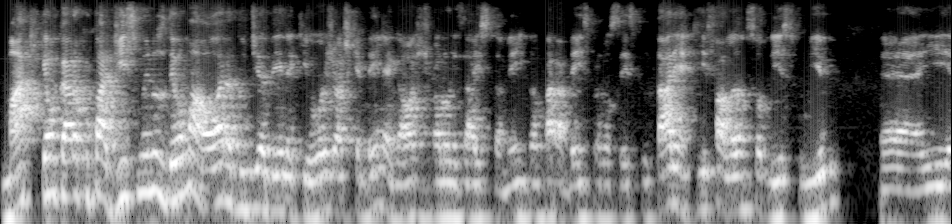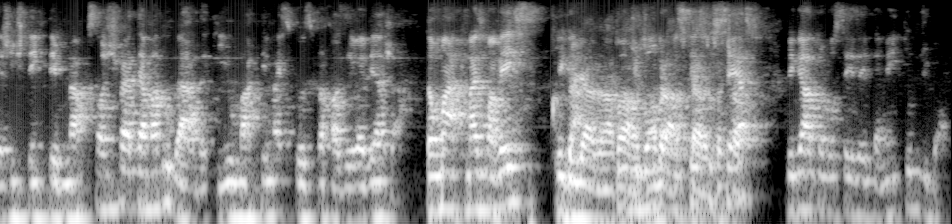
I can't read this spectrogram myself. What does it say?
Mac, que é um cara ocupadíssimo e nos deu uma hora do dia dele aqui hoje. Eu acho que é bem legal a gente valorizar isso também. Então, parabéns para vocês por estarem aqui falando sobre isso comigo. É, e a gente tem que terminar, porque senão a gente vai até a madrugada aqui e o Marco tem mais coisas para fazer e vai viajar. Então, Marco, mais uma vez, obrigado. obrigado tudo de bom para você, cara, sucesso. Tchau, tchau. Obrigado para vocês aí também, tudo de bom.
